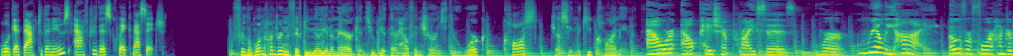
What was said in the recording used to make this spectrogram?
We'll get back to the news after this quick message. For the 150 million Americans who get their health insurance through work, costs just seem to keep climbing. Our outpatient prices were really high, over 400%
